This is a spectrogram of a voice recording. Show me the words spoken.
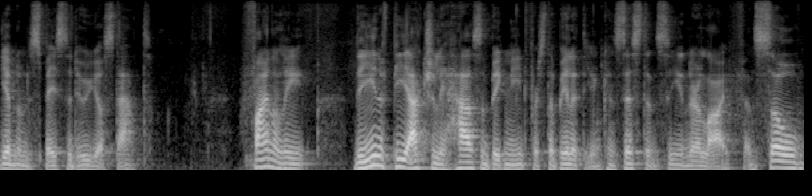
give them the space to do just that. Finally, the ENFP actually has a big need for stability and consistency in their life, and so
